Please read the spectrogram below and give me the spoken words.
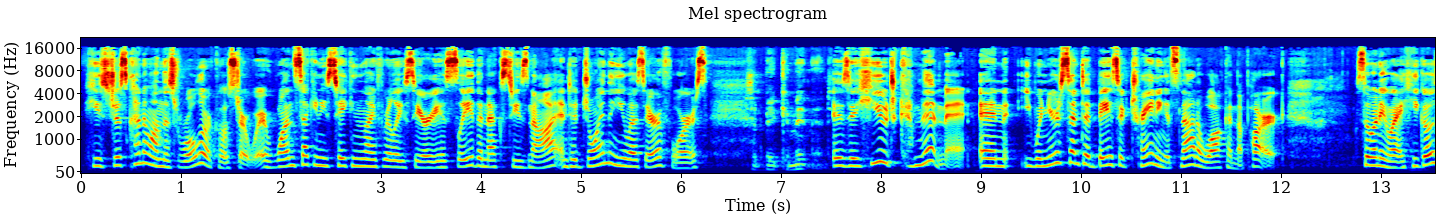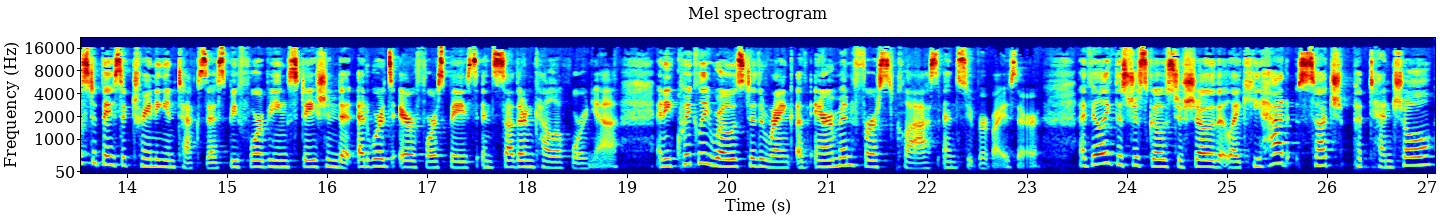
he's just kind of on this roller coaster where one second he's taking life really seriously, the next he's not. And to join the US Air Force It's a big commitment. is a huge commitment. And when you're sent to basic training, it's not a walk in the park. So, anyway, he goes to basic training in Texas before being stationed at Edwards Air Force Base in Southern California. And he quickly rose to the rank of Airman First Class and Supervisor. I feel like this just goes to show that, like, he had such potential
